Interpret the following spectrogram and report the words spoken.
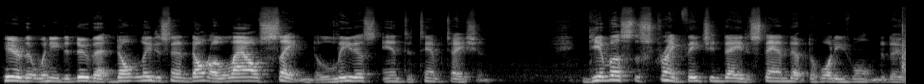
here that we need to do that. Don't lead us in, don't allow Satan to lead us into temptation. Give us the strength each and day to stand up to what he's wanting to do.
